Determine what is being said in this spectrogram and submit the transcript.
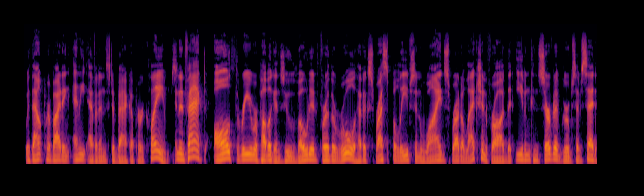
without providing any evidence to back up her claims. And in fact, all three Republicans who voted for the rule have expressed beliefs in widespread election fraud that even conservative groups have said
